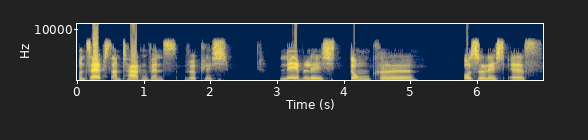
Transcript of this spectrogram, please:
Und selbst an Tagen, wenn es wirklich neblig, dunkel, usselig ist,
